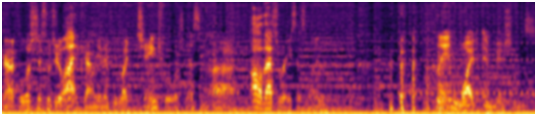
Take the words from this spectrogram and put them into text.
kind of foolishness would you like? I mean, if you'd like to change foolishness. Ah. Oh, that's racist, Lyn. Lyn. white ambitions.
